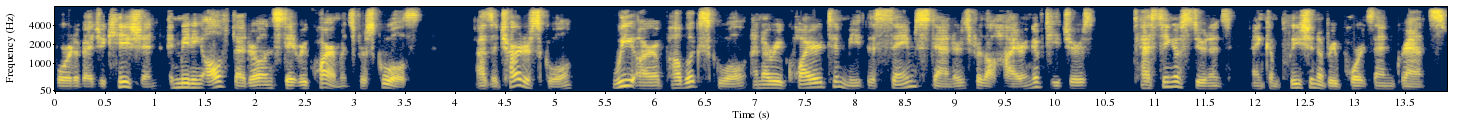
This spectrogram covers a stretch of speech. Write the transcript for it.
Board of Education and meeting all federal and state requirements for schools. As a charter school, we are a public school and are required to meet the same standards for the hiring of teachers, testing of students, and completion of reports and grants.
